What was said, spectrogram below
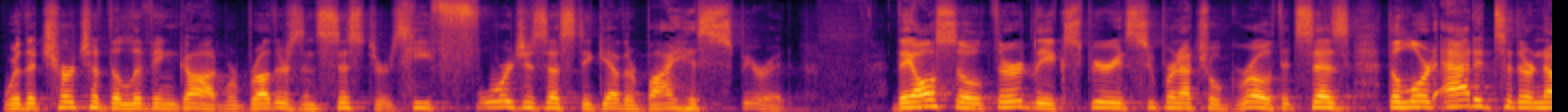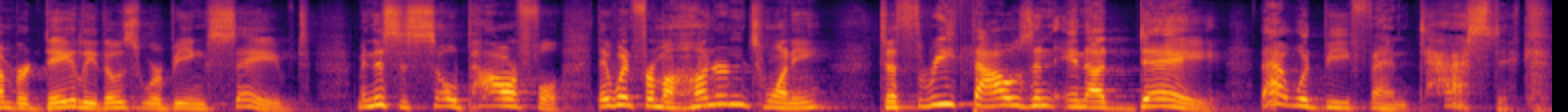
We're the church of the living God. We're brothers and sisters. He forges us together by his spirit. They also, thirdly, experienced supernatural growth. It says, the Lord added to their number daily those who were being saved. I mean, this is so powerful. They went from 120 to 3,000 in a day. That would be fantastic. I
